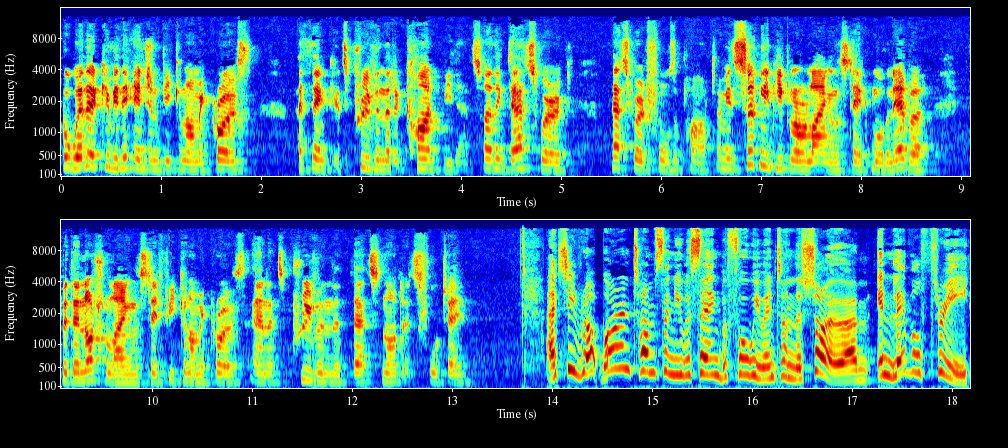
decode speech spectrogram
But whether it can be the engine of economic growth, I think it's proven that it can't be that. So I think that's where it that's where it falls apart. I mean, certainly people are relying on the state more than ever, but they're not relying on the state for economic growth, and it's proven that that's not its forte. Actually, Rob, Warren Thompson, you were saying before we went on the show, um, in level three,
